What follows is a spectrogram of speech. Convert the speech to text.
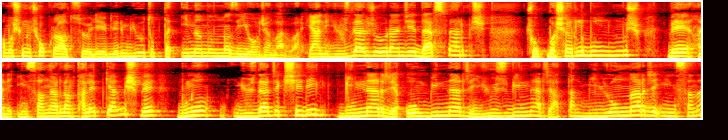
Ama şunu çok rahat söyleyebilirim. YouTube'da inanılmaz iyi hocalar var. Yani yüzlerce öğrenciye ders vermiş çok başarılı bulunmuş ve hani insanlardan talep gelmiş ve bunu yüzlerce kişiye değil binlerce, on binlerce, yüz binlerce hatta milyonlarca insana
